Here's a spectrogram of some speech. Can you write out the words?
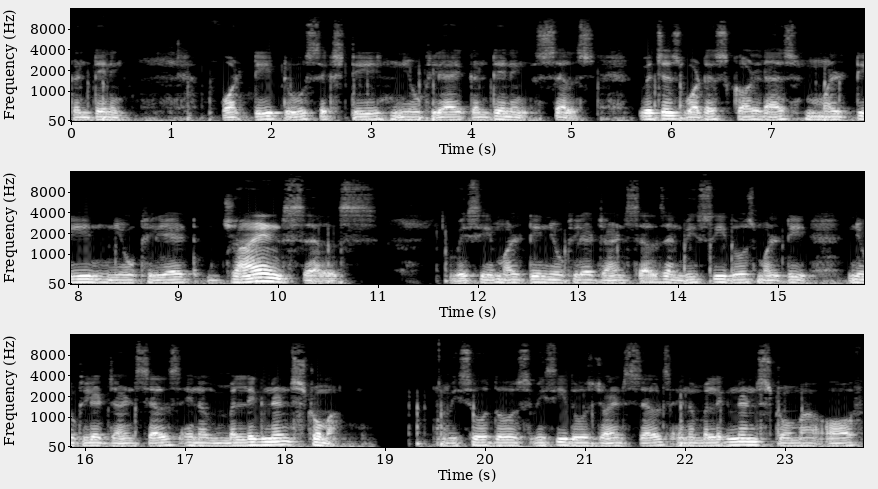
containing 40 to 60 nuclei containing cells which is what is called as multinucleate giant cells. We see multinucleate giant cells and we see those multinucleate giant cells in a malignant stroma. We saw those we see those giant cells in a malignant stroma of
